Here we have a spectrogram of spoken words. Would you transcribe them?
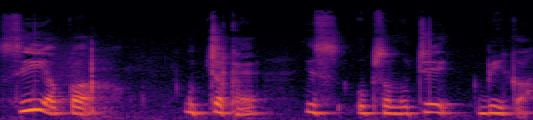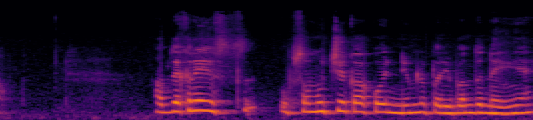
सी आपका उच्चक है। इस उपसमुच्चय बी का। अब देख रहे हैं, इस उपसमुच्चय का कोई निम्न परिबंध नहीं है।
